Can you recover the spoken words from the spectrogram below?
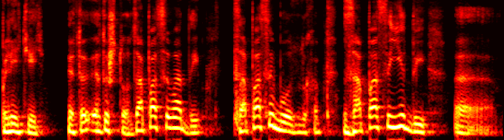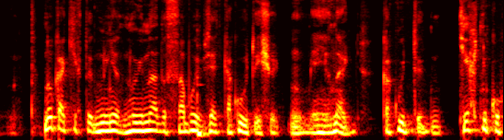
полететь. Это, это что? Запасы воды, запасы воздуха, запасы еды, э, ну, каких-то, ну, нет, ну, и надо с собой взять какую-то еще, ну, я не знаю, какую-то технику,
